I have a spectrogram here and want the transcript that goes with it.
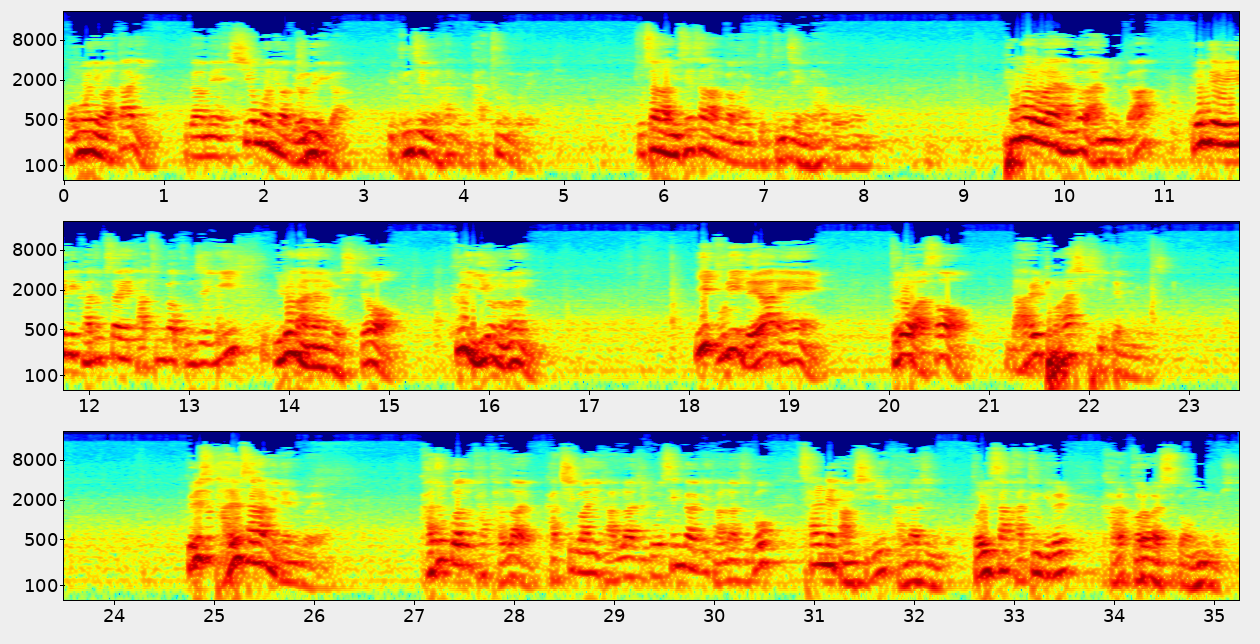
어머니와 딸이, 그 다음에 시어머니와 며느리가 이 분쟁을 하는 거예요. 다투는 거예요. 두 사람이 세 사람과 막 이렇게 분쟁을 하고, 평화로워야 하는 것 아닙니까? 그런데 왜 이렇게 가족 사이에 다툼과 분쟁이 일어나냐는 것이죠. 그 이유는 이 불이 내 안에 들어와서 나를 변화시키기 때문인 거죠. 그래서 다른 사람이 되는 거예요. 가족과도 다 달라요. 가치관이 달라지고 생각이 달라지고 삶의 방식이 달라지는 거예요. 더 이상 같은 길을 가- 걸어갈 수가 없는 것이죠.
